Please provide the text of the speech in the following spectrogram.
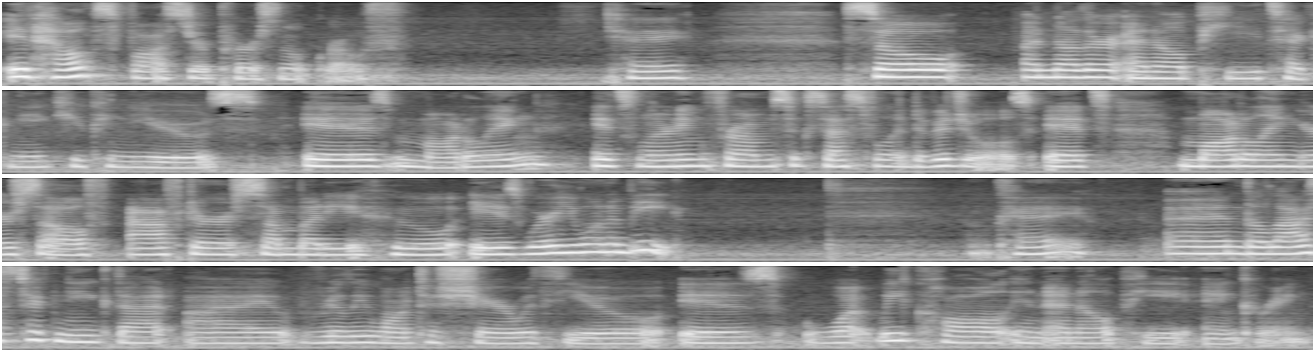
it helps foster personal growth. Okay? So, Another NLP technique you can use is modeling. It's learning from successful individuals. It's modeling yourself after somebody who is where you want to be. Okay. And the last technique that I really want to share with you is what we call in NLP anchoring.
